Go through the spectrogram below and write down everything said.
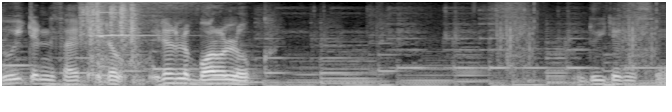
দুইটা নিছে এটা এটা হলো বড় লোক। দুইটা নিছে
